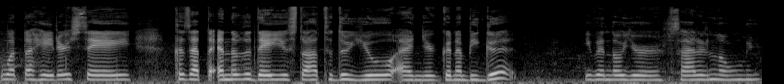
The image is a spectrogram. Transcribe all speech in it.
what the haters say because at the end of the day you still have to do you and you're gonna be good even though you're sad and lonely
